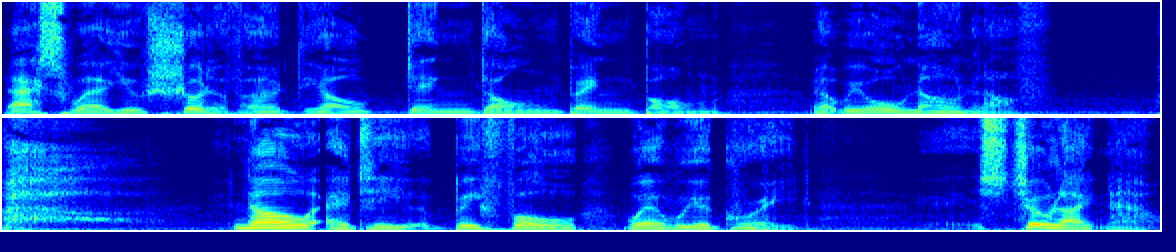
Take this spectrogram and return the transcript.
that's where you should have heard the old ding dong bing bong that we all know and love. No, Eddie, before where we agreed. It's too late now.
